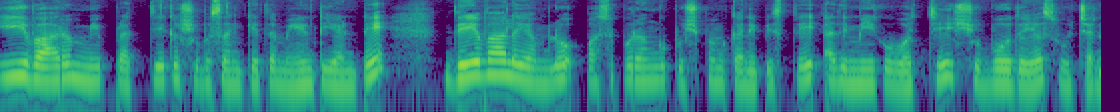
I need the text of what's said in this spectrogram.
ఈ వారం మీ ప్రత్యేక శుభ సంకేతం ఏంటి అంటే దేవాలయంలో పసుపు రంగు పుష్పం కనిపిస్తే అది మీకు వచ్చే శుభోదయ సూచన.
